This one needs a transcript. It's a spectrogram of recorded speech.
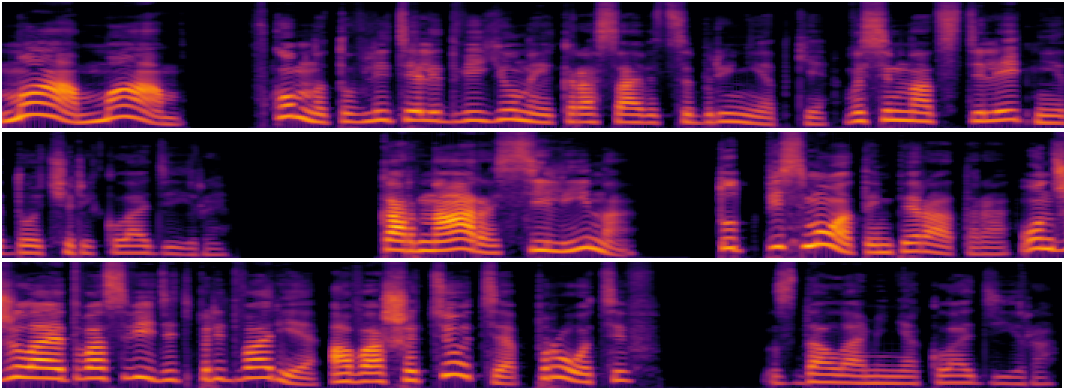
«Мам, мам!» В комнату влетели две юные красавицы-брюнетки, восемнадцатилетние дочери Кладиры. «Карнара, Селина! Тут письмо от императора. Он желает вас видеть при дворе, а ваша тетя против!» Сдала меня Кладира.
